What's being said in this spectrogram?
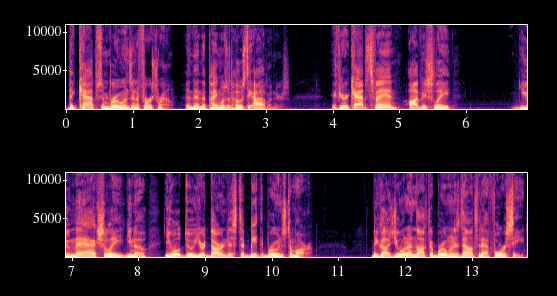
the Caps and Bruins in the first round, and then the Penguins would host the Islanders. If you're a Caps fan, obviously, you may actually, you know, you will do your darndest to beat the Bruins tomorrow because you want to knock the Bruins down to that four seed.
